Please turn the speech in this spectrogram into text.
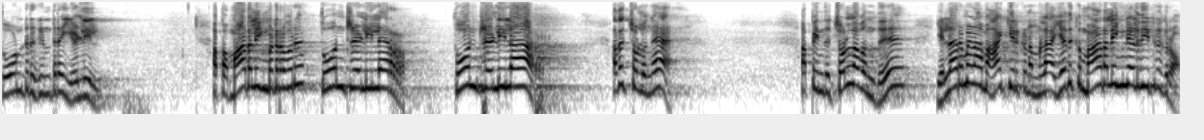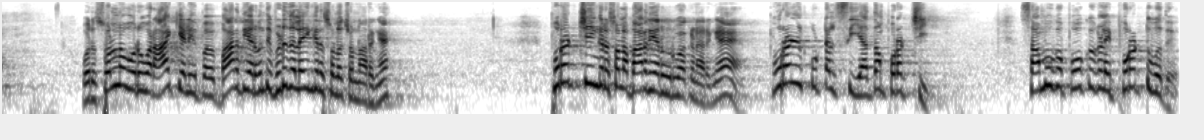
தோன்றுகின்ற எழில். அப்போ மாடலிங் பண்ணுறவர் தோன்றெழிலர். தோன்றெழிலார். அதை சொல்லுங்கள் அப்போ இந்த சொல்ல வந்து எல்லாருமே நாம் ஆக்கியிருக்கணும்ல எதுக்கு மாடலிங்னு எழுதிட்டு இருக்கிறோம்? ஒரு சொல்ல ஒருவர் ஆக்கி எழுதி இப்போ பாரதியார் வந்து விடுதலைங்கிற சொல்ல சொன்னாருங்க. புரட்சிங்கிற சொல்ல பாரதியார் உருவாக்குனாருங்க. புரள் கூட்டல் சி அதுதான் புரட்சி. சமூக போக்குகளை புரட்டுவது.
